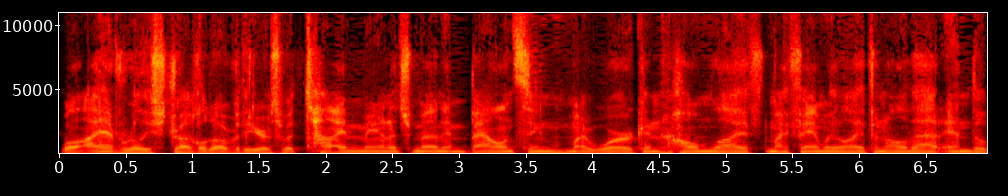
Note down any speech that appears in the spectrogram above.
Well, I have really struggled over the years with time management and balancing my work and home life, my family life, and all that. And the,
